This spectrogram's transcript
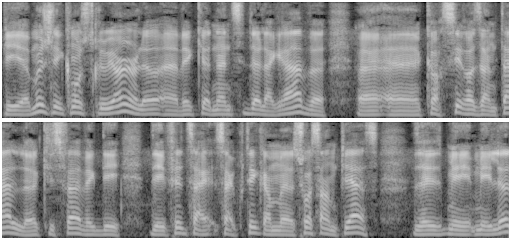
Puis euh, moi, je l'ai construit un là avec Nancy Delagrave, euh, un Corsi Rosenthal qui se fait avec des, des fils. Ça, ça a coûté comme 60 euh, pièces. Mais, mais là,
